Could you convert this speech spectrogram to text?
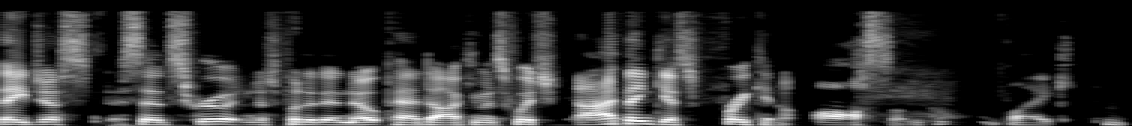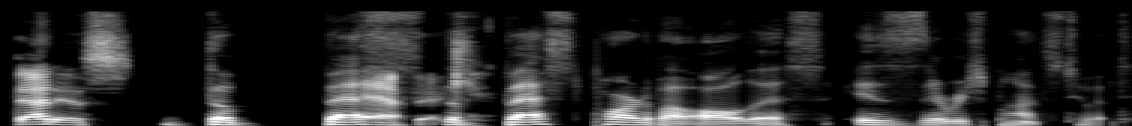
they just said screw it and just put it in notepad documents, which I think is freaking awesome. Like, that is the best Epic. the best part about all this is their response to it.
